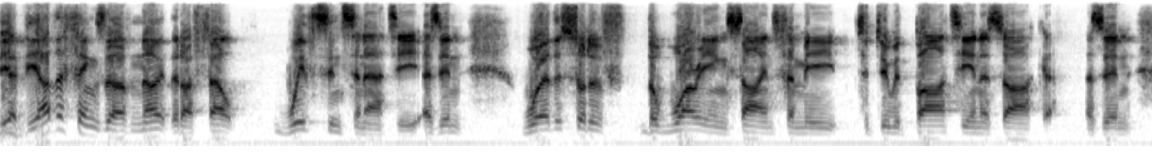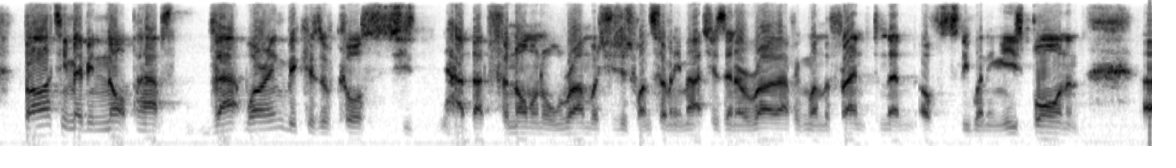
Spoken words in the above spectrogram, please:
The, the other things that I've note that I felt with Cincinnati, as in, were the sort of the worrying signs for me to do with Barty and Osaka. As in, Barty maybe not perhaps that worrying because of course she's had that phenomenal run where she just won so many matches in a row, having won the French and then obviously winning Eastbourne and uh,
